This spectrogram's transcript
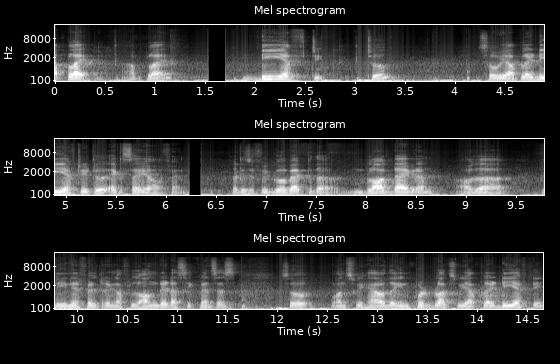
apply apply DFT to so we apply DFT to xi of n. That is if we go back to the block diagram of the linear filtering of long data sequences so once we have the input blocks we apply DFT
